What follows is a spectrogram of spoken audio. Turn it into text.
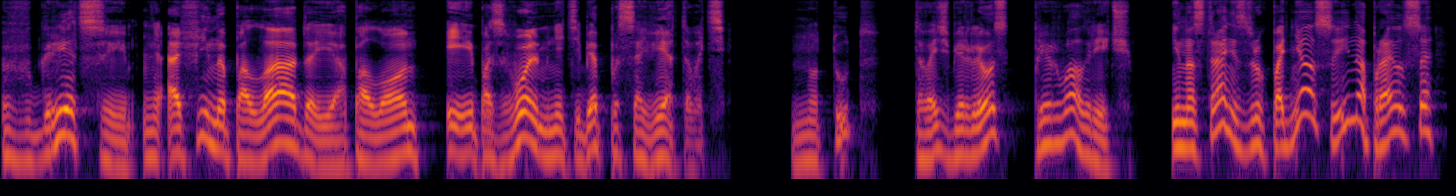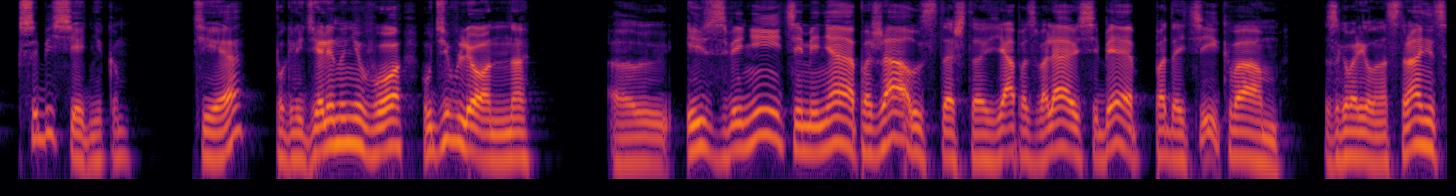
«В Греции Афина Паллада и Аполлон, и позволь мне тебе посоветовать». Но тут товарищ Берлиоз прервал речь. Иностранец вдруг поднялся и направился к собеседникам. Те поглядели на него удивленно. «Э, «Извините меня, пожалуйста, что я позволяю себе подойти к вам», заговорил иностранец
